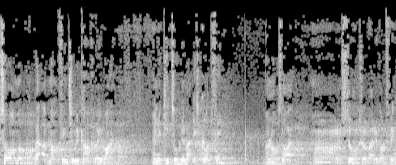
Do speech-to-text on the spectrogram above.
So I'm about a month into recovery, right? And they keep talking about this God thing. And I was like, oh, I'm still not sure about the God thing.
